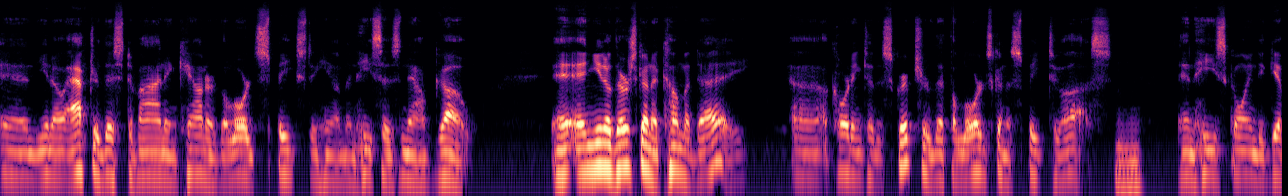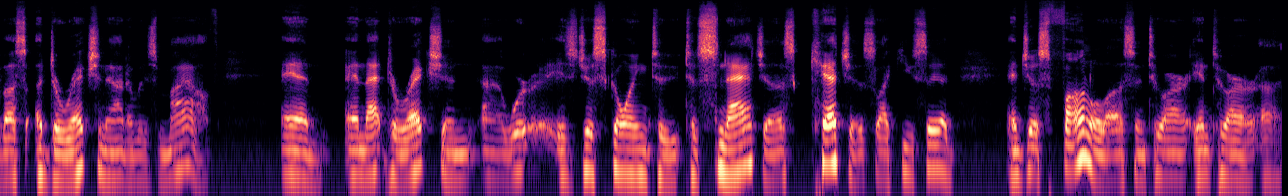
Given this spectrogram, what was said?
And, you know, after this divine encounter, the Lord speaks to him and he says, now go. And, and you know, there's going to come a day, uh, according to the scripture, that the Lord's going to speak to us Mhm. and he's going to give us a direction out of his mouth. And and that direction uh, we're, is just going to to snatch us, catch us, like you said, and just funnel us into our into our uh,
